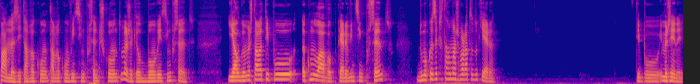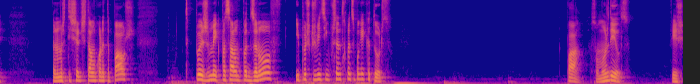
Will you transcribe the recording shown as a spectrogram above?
Pá, mas aí estava com, estava com 25% de desconto, mas aquele bom 25%. E algumas estava tipo acumulável, porque era 25% de uma coisa que já estava mais barata do que era. Tipo, imaginem, umas t-shirts estavam 40 paus, depois meio que passaram para 19 e depois com os 25% de repente só paguei 14. Pá, são bons deals. Fiz,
